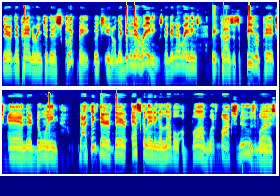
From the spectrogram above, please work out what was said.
they're they're pandering to this clickbait, which you know they're getting their ratings. They're getting their ratings because it's a fever pitch, and they're doing I think they're they're escalating a level above what Fox News was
